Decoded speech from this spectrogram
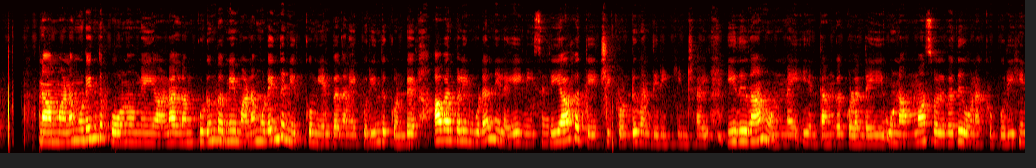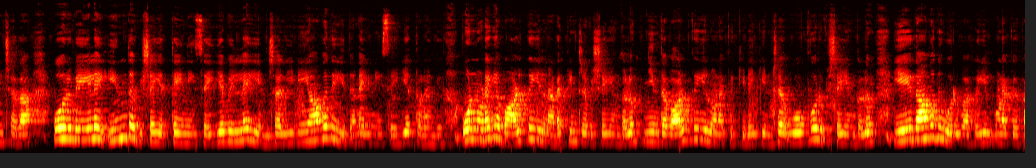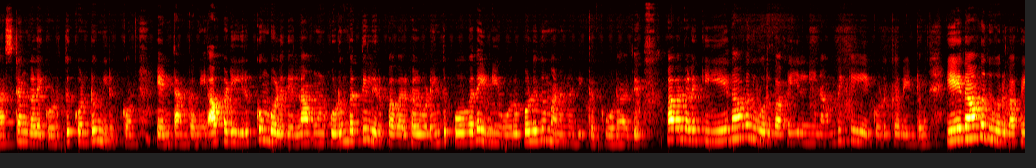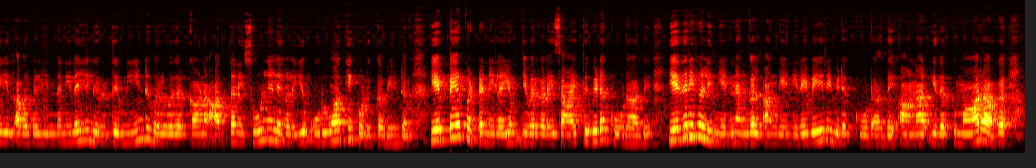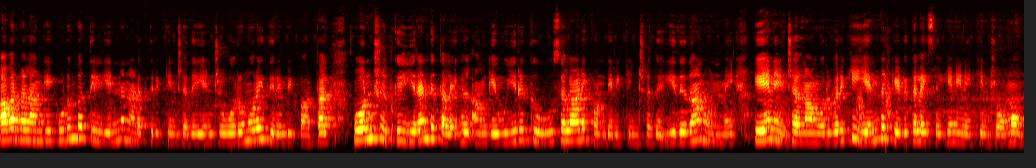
நாம் மனமுடைந்து போனோமேயானால் நம் குடும்பமே மனமுடைந்து நிற்கும் என்பதனை புரிந்து கொண்டு அவர்களின் உடல்நிலையை நீ சரியாக தேற்றி கொண்டு வந்திருக்கின்றாய். இதுதான் உண்மை. என் தங்க குழந்தையை உன் அம்மா சொல்வது உனக்கு புரிகின்றதா? ஒருவேளை இந்த விஷயத்தை நீ செய்யவில்லை என்றால் இனியாவது இதனை நீ செய்ய தொடங்கு. உன்னுடைய வாழ்க்கையில் நடக்கின்ற விஷயங்களும் இந்த வாழ்க்கையில் உனக்கு கிடைக்கின்ற ஒவ்வொரு விஷயங்களும் ஏதாவது ஒரு வகையில் உனக்கு கஷ்டங்களை கொடுத்து கொண்டும் இருக்கும். என் தங்கமே அப்படி இருக்கும் பொழுதெல்லாம் உன் குடும்பத்தில் இருப்பவர்கள் உடைந்து போவதை நீ ஒரு பொழுதும் அனுமதிக்க கூடாது. அவர்களுக்கு ஏதாவது ஒரு வகையில் நீ நம்பிக்கையை கொடுக்க வேண்டும். ஏதாவது ஒரு வகையில் அவர்கள் இந்த நிலையிலிருந்து மீண்டு வருவதற்கான அத்தனை சூழ்நிலைகளையும் உருவாக்கி கொடுக்க வேண்டும். எப்பேற்பட்ட நிலையும் இவர்களை சாய்த்துவிடக் கூடாது. எதிரிகளின் எண்ணங்கள் அங்கே நிறைவேறிவிடக்கூடாது ஆனால் இதற்கு மாறாக அவர்கள் அங்கே குடும்பத்தில் என்ன நடத்திருக்கின்றது என்று ஒருமுறை திரும்பி பார்த்தால் ஒன்றுக்கு இரண்டு தலைகள் அங்கே உயிருக்கு ஊசலாடி கொண்டிருக்கின்றது. இதுதான் உண்மை. ஏனென்றால் நாம் ஒருவருக்கு எந்த கெடுதலை செய்ய நினைக்கின்றோமோ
